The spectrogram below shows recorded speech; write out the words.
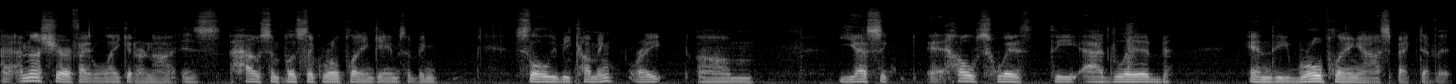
I, I'm not sure if I like it or not, is how simplistic role playing games have been slowly becoming, right? Um, yes, it, it helps with the ad lib and the role playing aspect of it,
